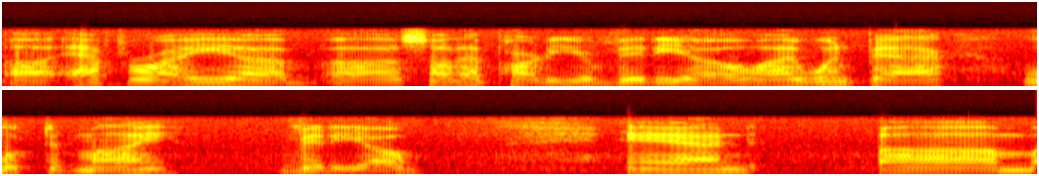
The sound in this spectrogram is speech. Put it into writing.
Uh, after I uh, uh, saw that part of your video, I went back, looked at my video, and um,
